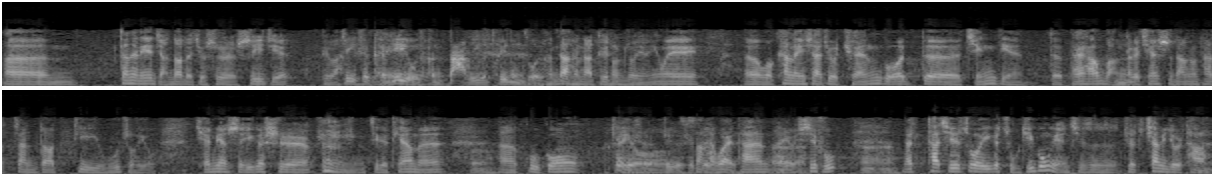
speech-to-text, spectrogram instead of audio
嗯，刚才您也讲到的，就是十一节。对吧？这个是肯定有很大的一个推动作用。很大很大推动作用，因为，呃，我看了一下，就全国的景点的排行榜，大概前十当中，它占到第五左右。前面是一个是 这个天安门，呃，故宫，还有上海外滩，还有西湖。嗯嗯。那它其实作为一个主题公园，其实就下面就是它了，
